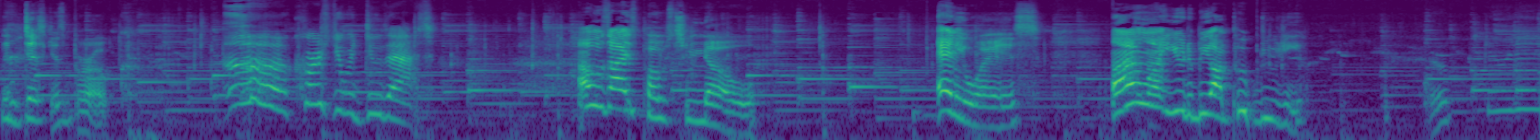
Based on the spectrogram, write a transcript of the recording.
The disc is broke. Of course you would do that. How was I supposed to know? Anyways, I want you to be on poop duty, Oop, doody.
